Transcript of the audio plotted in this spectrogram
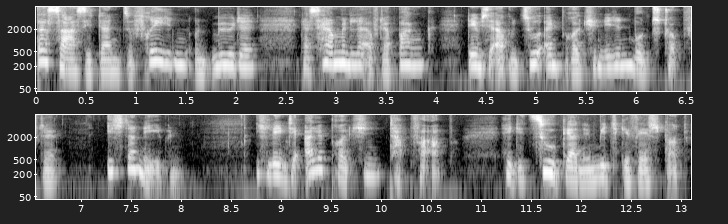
Da saß sie dann zufrieden und müde, das Hermenle auf der Bank, dem sie ab und zu ein Brötchen in den Mund stopfte. Ich daneben. Ich lehnte alle Brötchen tapfer ab, hätte zu gerne mitgefespert.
